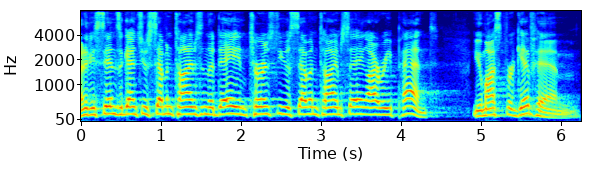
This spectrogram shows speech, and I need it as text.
And if he sins against you seven times in the day and turns to you seven times saying, I repent, you must forgive him.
